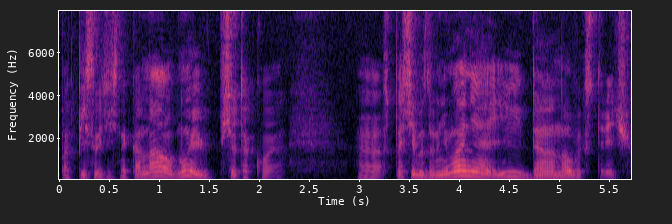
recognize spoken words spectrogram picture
подписывайтесь на канал, ну и все такое. Спасибо за внимание и до новых встреч.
